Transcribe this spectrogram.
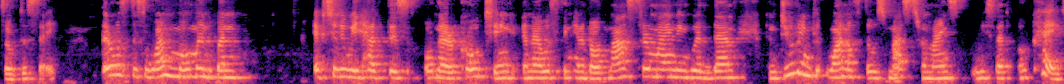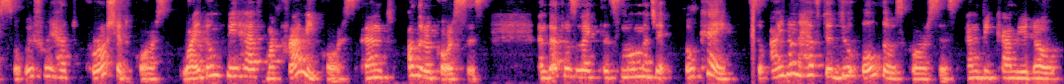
so to say. There was this one moment when actually we had this on our coaching and i was thinking about masterminding with them. And during one of those masterminds we said okay so if we had crochet course why don't we have macrame course and other courses? And that was like this moment okay so i don't have to do all those courses and become you know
